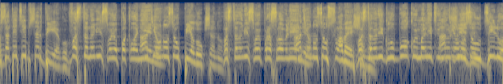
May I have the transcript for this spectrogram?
savas attiecības ar Dievu. Восстанови свое поклонение. Atjauno savu pielūgšanu. Восстанови свое прославление. Atjauno savu slavēšanu. Восстанови глубокую молитвенную Atjauno savu жизнь. dziļo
